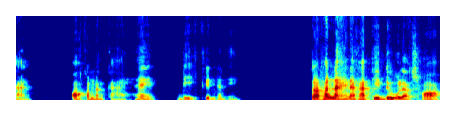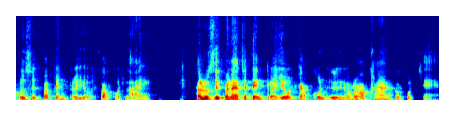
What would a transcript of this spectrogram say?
การออกกำลังกายให้ดีขึ้นนั่นเอง สำหรับท่านไหนนะครับที่ดูแล้วชอบรู้สึกว่าเป็นประโยชน์ก็กดไลค์ ถ้ารู้สึกว่าน่าจะเป็นประโยชน์กับคนอื่นรอบข้างก็กดแชร์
